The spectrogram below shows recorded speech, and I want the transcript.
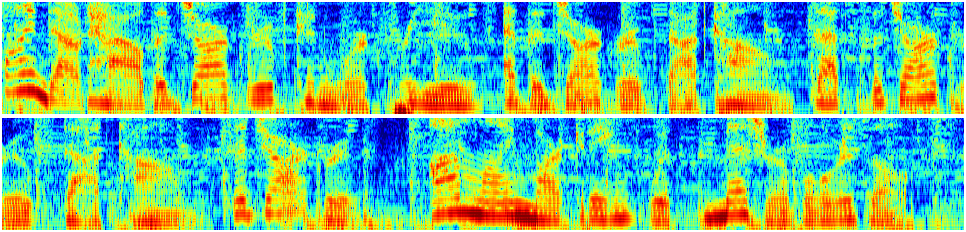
Find out how the JAR Group can work for you at thejargroup.com. That's thejargroup.com. The JAR Group, online marketing with measurable results.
